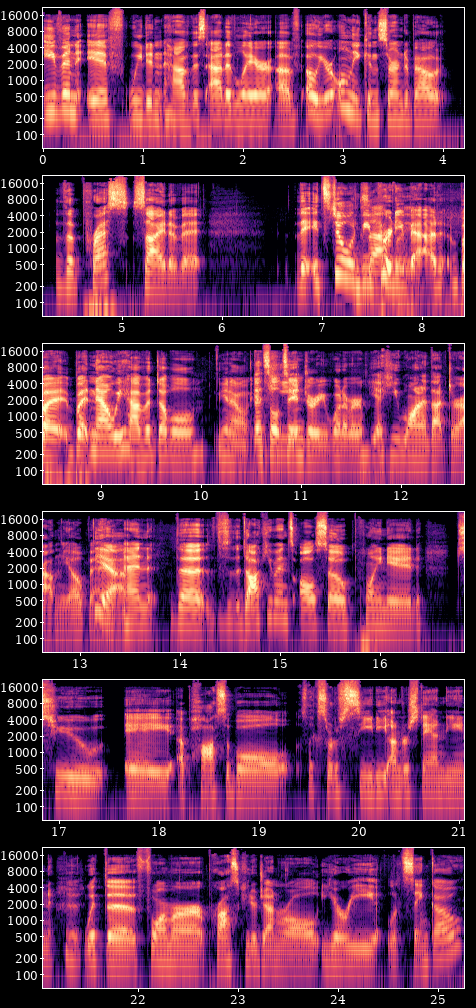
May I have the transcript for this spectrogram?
even if we didn't have this added layer of, oh, you're only concerned about the press side of it. It still would be pretty bad, but but now we have a double, you know, insult to injury, whatever. Yeah, he wanted that dirt out in the open. Yeah. and the so the documents also pointed to a a possible like sort of seedy understanding with the former prosecutor general Yuri Lutsenko,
